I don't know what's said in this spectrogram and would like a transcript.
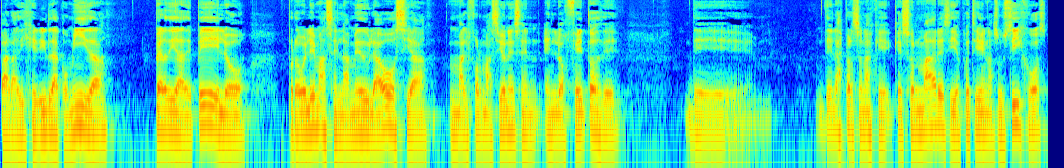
para digerir la comida, pérdida de pelo, problemas en la médula ósea, malformaciones en, los fetos de, de, las personas que, que son madres y después tienen a sus hijos,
